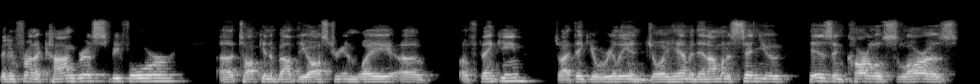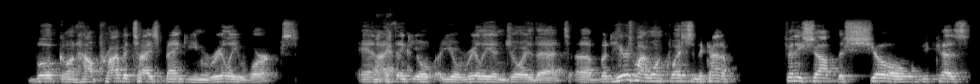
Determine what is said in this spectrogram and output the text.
been in front of Congress before, uh, talking about the Austrian way of of thinking. So I think you'll really enjoy him. And then I'm going to send you his and Carlos Lara's book on how privatized banking really works, and I think you'll you'll really enjoy that. Uh, but here's my one question to kind of finish up the show because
